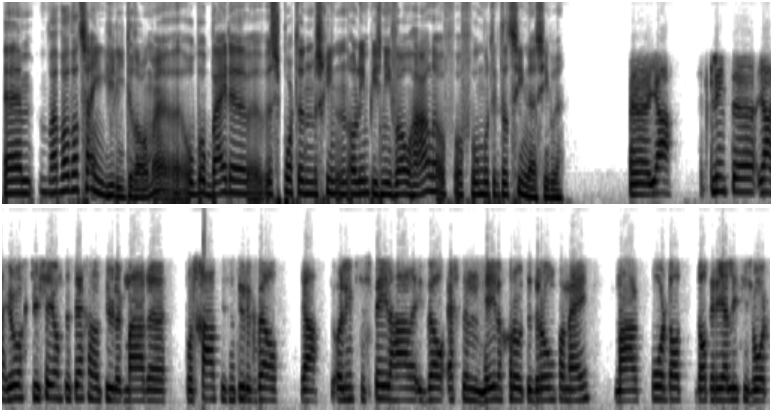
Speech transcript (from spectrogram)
Um, wat, wat, zijn jullie dromen? op, op beide sporten misschien een Olympisch niveau halen? Of, of hoe moet ik dat zien, Sibre? ja, het klinkt ja, heel erg cliché om te zeggen natuurlijk, maar voor schaatsen is natuurlijk wel ja, de Olympische Spelen halen is wel echt een hele grote droom van mij. Maar voordat dat realistisch wordt,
